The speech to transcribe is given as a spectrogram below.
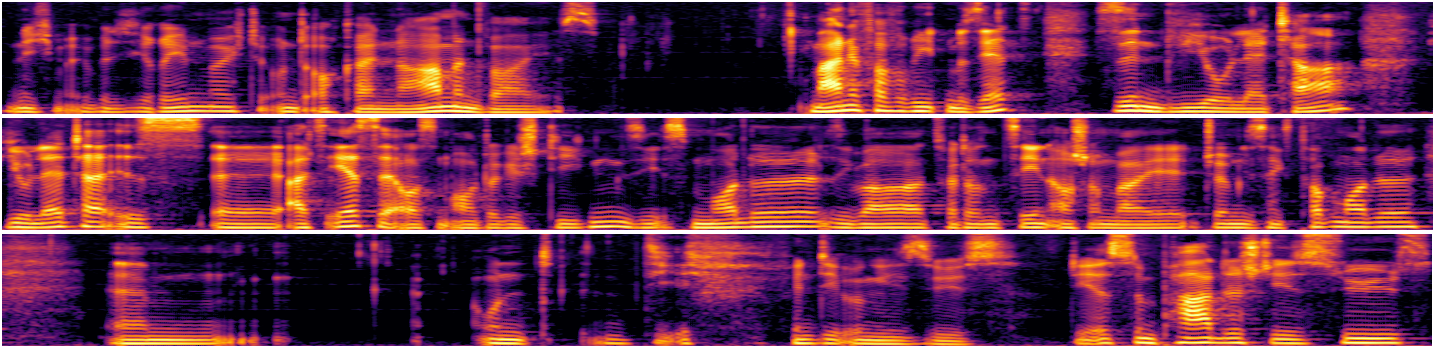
nicht mehr über sie reden möchte und auch keinen Namen weiß. Meine Favoriten bis jetzt sind Violetta. Violetta ist äh, als erste aus dem Auto gestiegen. Sie ist Model. Sie war 2010 auch schon bei Germany's Next Top Model. Ähm, und die, ich finde die irgendwie süß. Die ist sympathisch, die ist süß,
